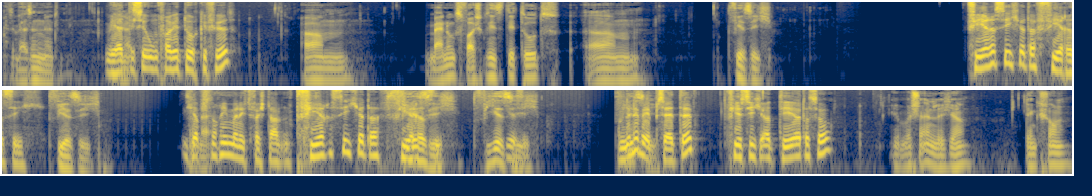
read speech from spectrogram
Das weiß ich nicht. Wer hat Ja. diese Umfrage durchgeführt? Ähm, Meinungsforschungsinstitut ähm, Pfirsich. Pfirsich oder Pfirsich? Pfirsich. Ich habe es noch immer nicht verstanden. Pfirsich oder Pfirsich? Pfirsich. Pfirsich. Und eine. Webseite? Pfirsich.at oder so? Ja, wahrscheinlich, ja. Denk schon.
